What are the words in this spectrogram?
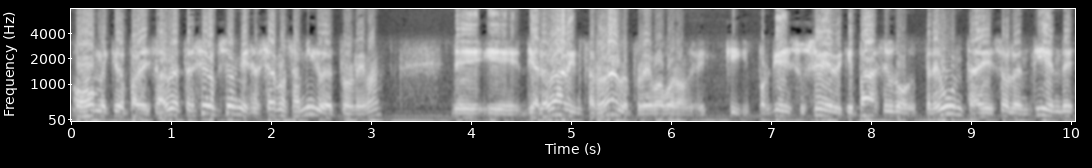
o me quedo paralizado. La tercera opción es hacernos amigos del problema, de eh, dialogar, interrogar los problemas, bueno, eh, ¿qué- ¿por qué sucede? ¿Qué pasa? Uno pregunta eso, lo entiende,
